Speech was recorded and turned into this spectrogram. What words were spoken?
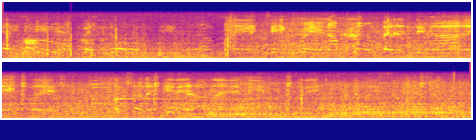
Oh, yeah.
